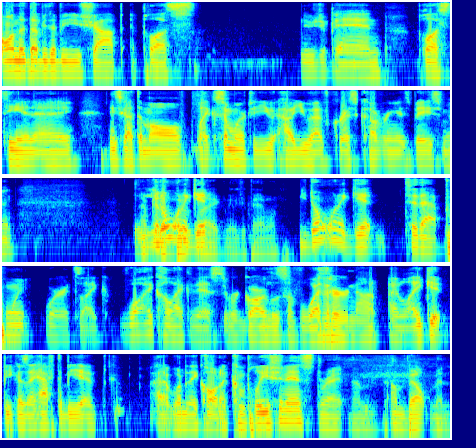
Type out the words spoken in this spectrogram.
on the WWE shop plus New Japan plus TNA. He's got them all like similar to you how you have Chris covering his basement. I've you don't want to get New Japan one. you don't want to get to that point where it's like, well, I collect this regardless of whether or not I like it because I have to be a, uh what do they call it, a completionist. Right. I'm I'm Beltman.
